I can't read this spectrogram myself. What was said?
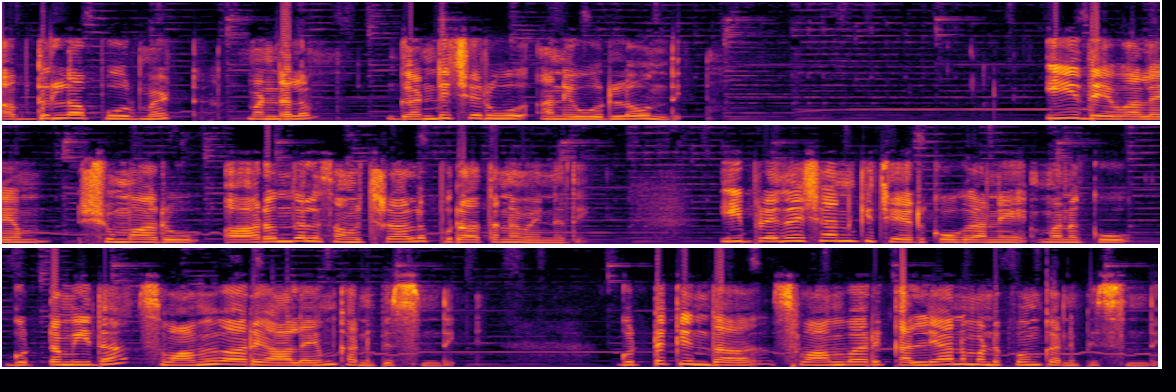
అబ్దుల్లాపూర్ మెట్ మండలం గండి చెరువు అనే ఊరిలో ఉంది. ఈ దేవాలయం సుమారు ఆరు వందల సంవత్సరాల పురాతనమైనది. ఈ ప్రదేశానికి చేరుకోగానే మనకు గుట్ట మీద స్వామివారి ఆలయం కనిపిస్తుంది. గుట్ట కింద స్వామివారి కళ్యాణ మండపం కనిపిస్తుంది.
